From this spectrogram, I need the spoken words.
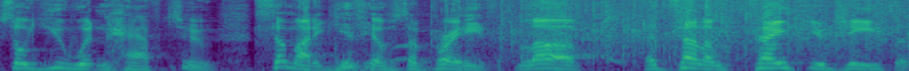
so you wouldn't have to. Somebody give him some praise, love, and tell him, Thank you, Jesus.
